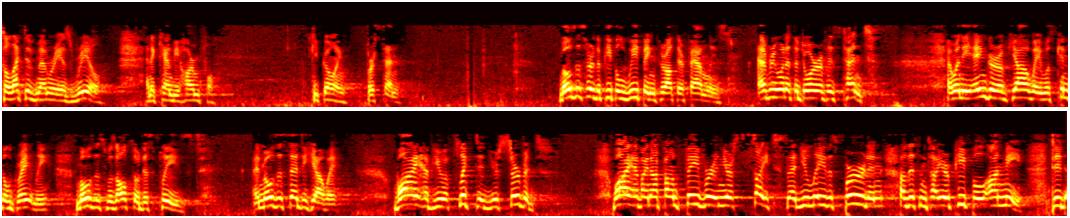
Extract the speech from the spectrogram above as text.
Selective memory is real and it can be harmful. Keep going. Verse 10. Moses heard the people weeping throughout their families, everyone at the door of his tent. And when the anger of Yahweh was kindled greatly, Moses was also displeased. And Moses said to Yahweh, Why have you afflicted your servant? Why have I not found favor in your sight that you lay this burden of this entire people on me? Did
